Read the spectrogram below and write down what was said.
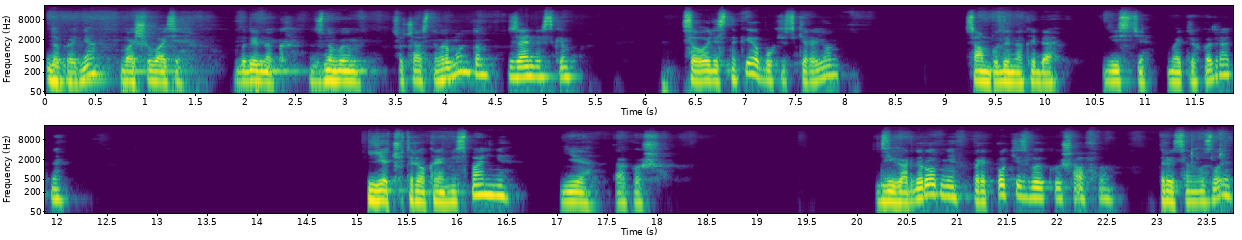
Доброго дня, вашій увазі будинок з новим сучасним ремонтом дизайнерським. Село Лісники, Обухівський район. Сам будинок йде 200 метрів квадратних. Є чотири окремі спальні, є також дві гардеробні, передпокій з великою шафою, три санвузли,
